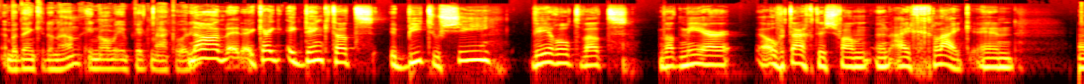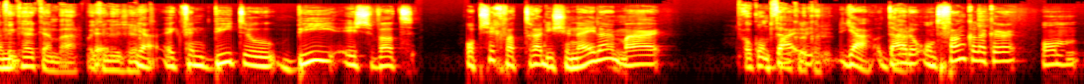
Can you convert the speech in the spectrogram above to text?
En wat denk je dan aan? Enorme impact maken waarin? Nou, kijk, ik denk dat de B2C-wereld wat, wat meer overtuigd is van hun eigen gelijk. En Vind ik herkenbaar, wat je nu zegt. ja, ik vind B2B is wat op zich wat traditioneler, maar Ook ontvankelijker. ja, daardoor ontvankelijker om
